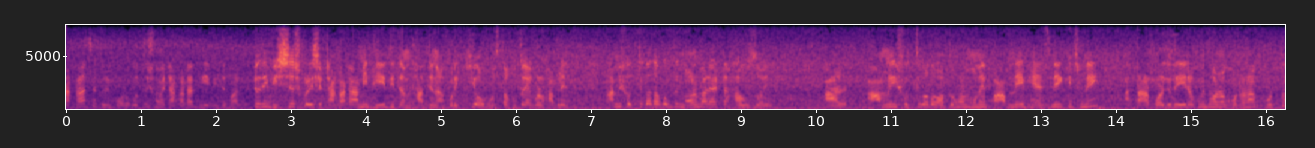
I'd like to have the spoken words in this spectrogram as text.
টাকা আছে, তুমি পরবর্তী সময় টাকাটা দিয়ে দিতে পারবে। যদি বিশ্বাস করে সে টাকাটা আমি দিয়ে দিতাম ধার দেনা করে, কি অবস্থা হতো একবার ভাবলেন? আমি সত্যি কথা বলতে নর্মাল একটা হাউস ওয়াইফ আর আমি সত্যি কথা অত আমার মনে পাপ নেই, ভ্যাঁজ নেই, কিছু নেই। আর তারপরে যদি এরকম ধরনের ঘটনা ঘটতো,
